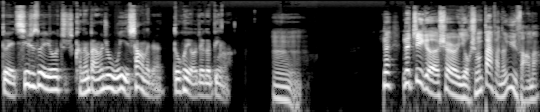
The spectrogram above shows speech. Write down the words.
对，七十岁有可能百分之五以上的人都会有这个病了。嗯。那那这个事儿有什么办法能预防吗？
